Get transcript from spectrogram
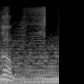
Stimesam.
